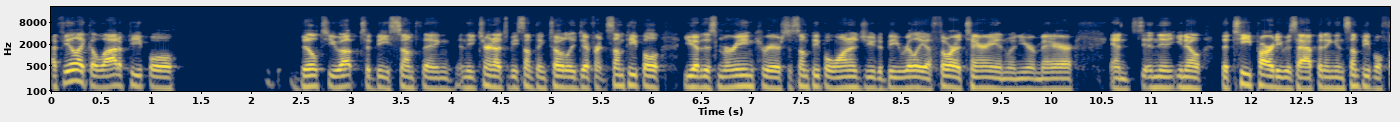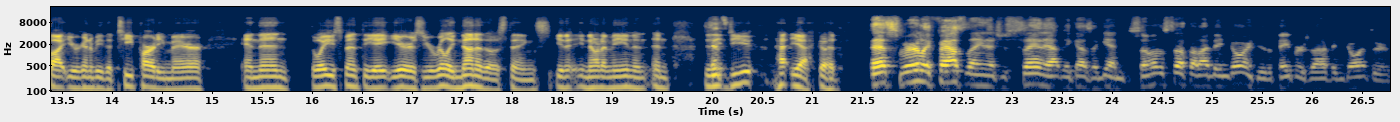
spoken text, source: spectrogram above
I feel like a lot of people built you up to be something and you turned out to be something totally different. Some people, you have this Marine career. So some people wanted you to be really authoritarian when you're mayor and, and you know, the tea party was happening and some people thought you were going to be the tea party mayor. And then the way you spent the eight years, you're really none of those things. You know, you know what I mean? And, and do, do you, yeah, go ahead that's really fascinating that you say that because again, some of the stuff that I've been going through, the papers that I've been going through,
